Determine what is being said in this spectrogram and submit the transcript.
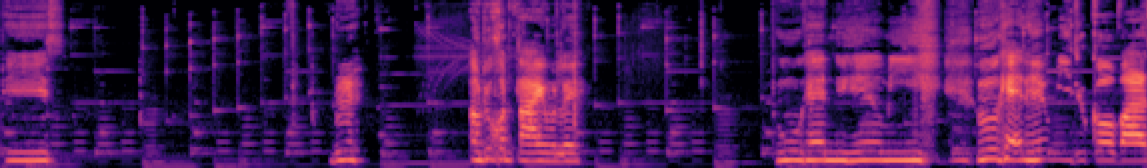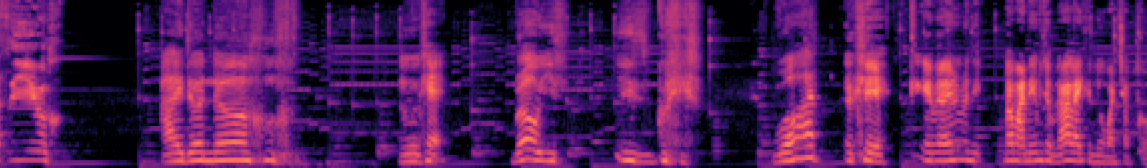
พีซ บรเอาทุกคนตายหมดเลย Who can help me Who can help me to go Brazil I don't know. okay. Bro is is great. What? Okay. เกมอะไรมันประมาณนี้ผู้ชมแล้วอะไรคือ no one shot go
